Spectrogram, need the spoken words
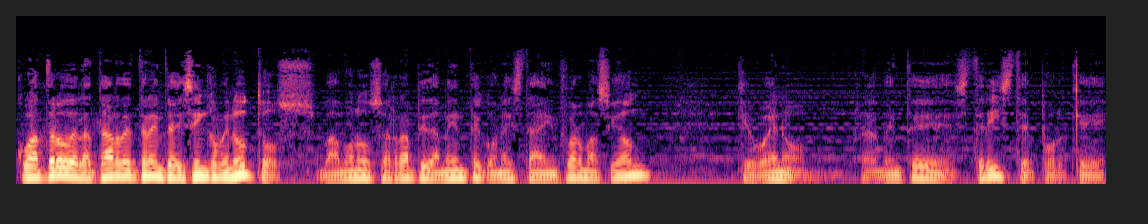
4 de la tarde, 35 minutos. Vámonos rápidamente con esta información que, bueno, realmente es triste porque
